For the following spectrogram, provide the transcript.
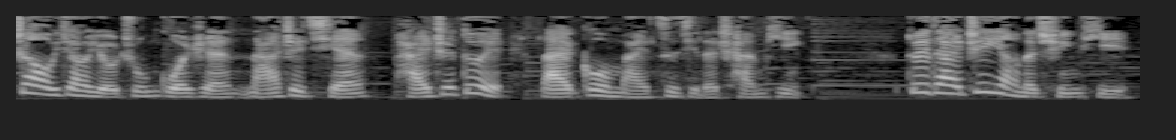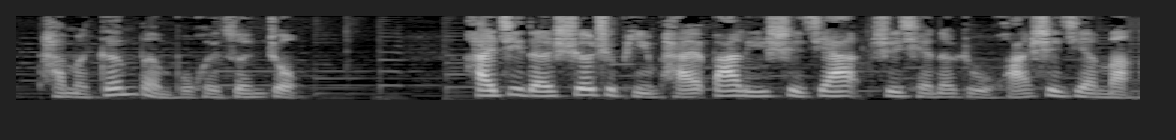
照样有中国人拿着钱排着队来购买自己的产品。对待这样的群体，他们根本不会尊重。还记得奢侈品牌巴黎世家之前的辱华事件吗？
